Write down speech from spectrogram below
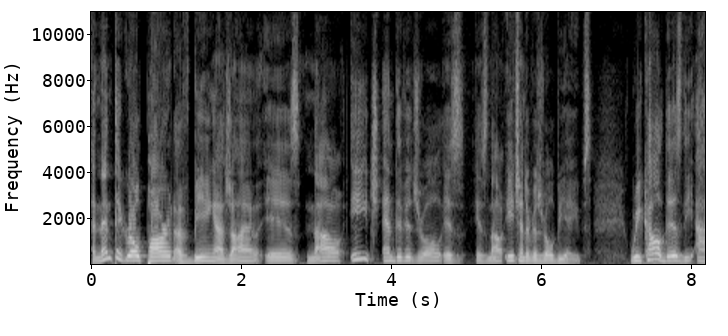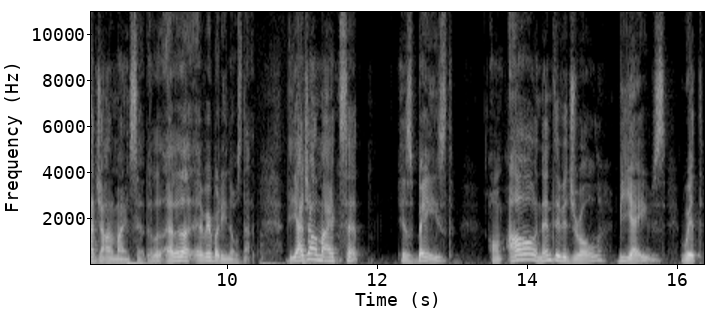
An integral part of being agile is now each individual is is now each individual behaves. We call this the agile mindset. Everybody knows that. The agile mindset is based on how an individual behaves with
